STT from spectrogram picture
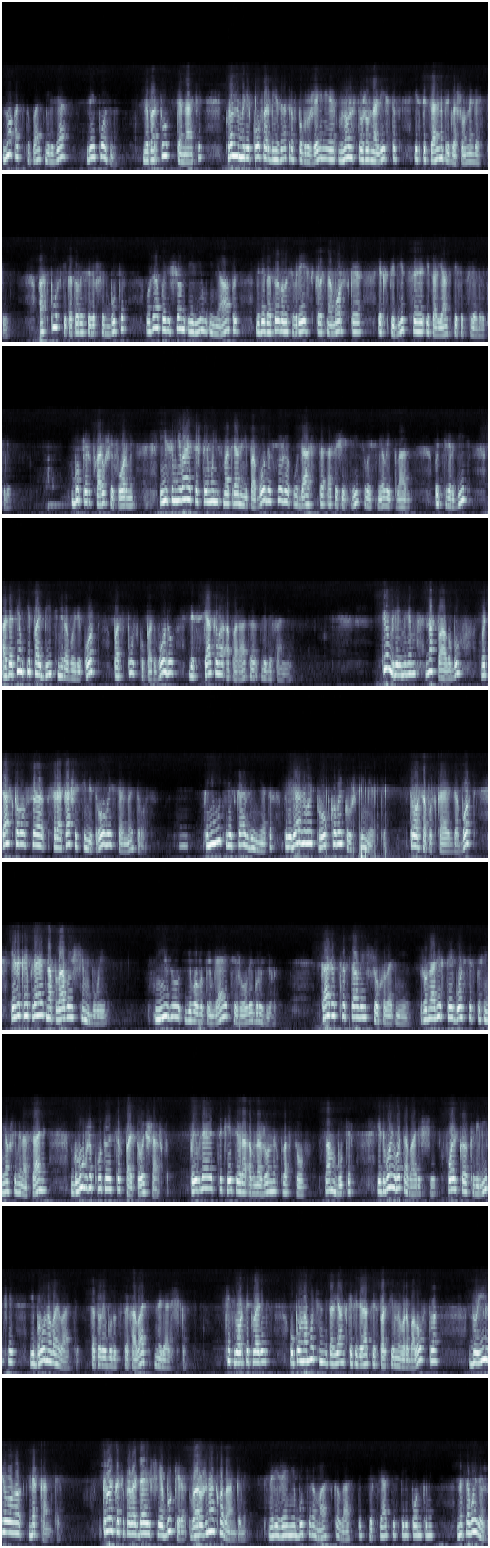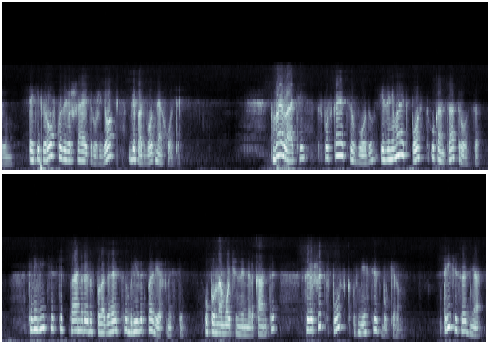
Но отступать нельзя, да и поздно. На борту Теначи, кроме моряков и организаторов погружения, множество журналистов и специально приглашенных гостей. О спуске, который совершит Букер, уже оповещен и Рим, и Неаполь, где готовилась в рейс Красноморская экспедиция итальянских исследователей. Букер в хорошей форме и не сомневается, что ему, несмотря на непогоду, все же удастся осуществить свой смелый план, подтвердить, а затем и побить мировой рекорд – по спуску под воду без всякого аппарата для дыхания. Тем временем на палубу вытаскивался 46-метровый стальной трос. К нему через каждый метр привязывают пробковые кружки метки. Трос опускают за борт и закрепляют на плавающем буе. Снизу его выпрямляет тяжелый грузило. Кажется, стало еще холоднее. Журналисты и гости с посиневшими носами – глубже кутаются в пальто и шарфы. Появляются четверо обнаженных пловцов, сам Букер и двое его товарищей, Фолька Квеличи и Бруно Вайлати, которые будут страховать ныряльщика. Четвертый пловец, уполномоченный Итальянской Федерации спортивного рыболовства Дуилио Мерканте. Тройка, сопровождающая Букера, вооружена аквалангами. Снаряжение Букера, маска, ласты, перчатки с перепонками, носовой зажим. Экипировку завершает ружье для подводной охоты. Вайлати спускается в воду и занимает пост у конца троса. Квиличи с камерой располагается ближе к поверхности. Уполномоченный Мерканте совершит спуск вместе с Букером. Три часа дня.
